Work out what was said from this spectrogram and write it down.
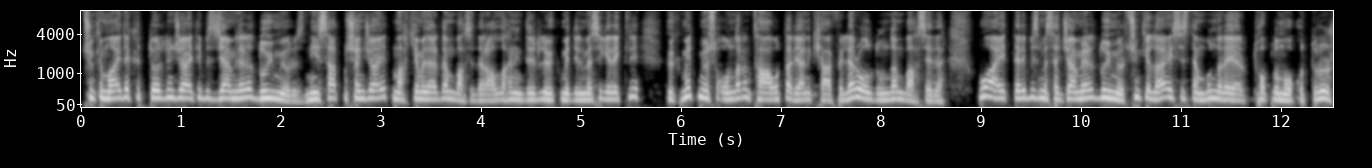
Çünkü Maide 44. ayeti biz camilerde duymuyoruz. Nisa 60. ayet mahkemelerden bahseder. Allah'ın indiriyle hükmedilmesi gerekli. Hükmetmiyorsa onların tağutlar yani kafirler olduğundan bahseder. Bu ayetleri biz mesela camilerde duymuyoruz. Çünkü laik sistem bunları eğer toplumu okutturur,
